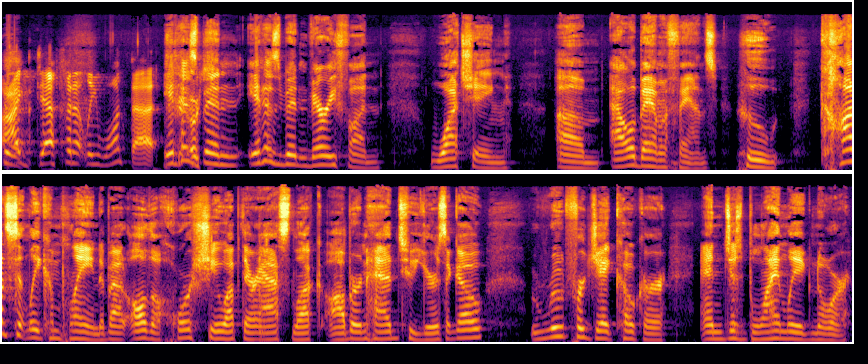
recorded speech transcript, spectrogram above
I definitely want that. It has been it has been very fun watching um, Alabama fans who constantly complained about all the horseshoe up their ass luck Auburn had two years ago, root for Jake Coker and just blindly ignore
